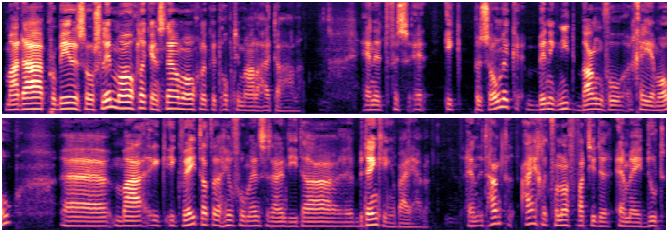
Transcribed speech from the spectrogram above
Maar daar proberen zo slim mogelijk en snel mogelijk het optimale uit te halen. En het, eh, ik persoonlijk ben ik niet bang voor GMO. Uh, maar ik, ik weet dat er heel veel mensen zijn die daar uh, bedenkingen bij hebben. En het hangt eigenlijk vanaf wat je ermee doet.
